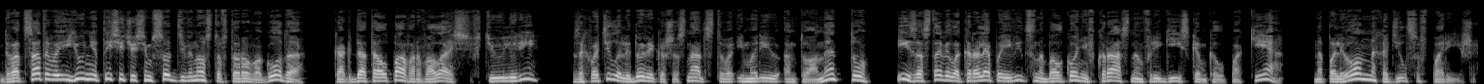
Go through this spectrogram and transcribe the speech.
20 июня 1792 года, когда толпа ворвалась в Тюильри, захватила Людовика XVI и Марию Антуанетту и заставила короля появиться на балконе в красном фригийском колпаке, Наполеон находился в Париже.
